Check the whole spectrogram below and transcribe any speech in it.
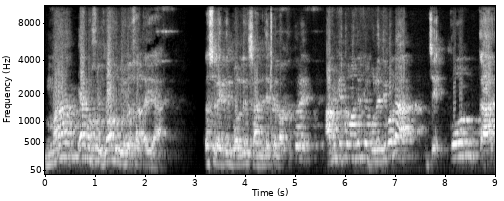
মা খাতাইয়া? রাসূল একদিন বললেন সাহাবীদেরকে লক্ষ্য করে আমি কি তোমাদেরকে বলে দিব না যে কোন কাজ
